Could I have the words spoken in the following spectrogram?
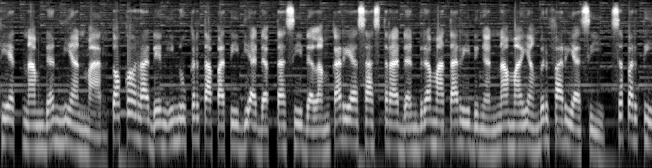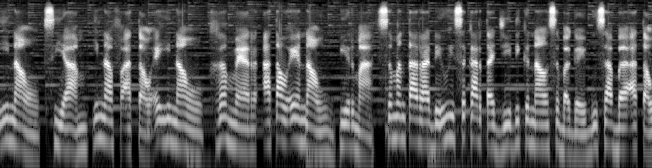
Vietnam dan Myanmar. Tokoh Raden Inu Kertapati diadaptasi dalam karya sastra dan drama tari dengan nama yang bervariasi, seperti Inau, Siam, Inaf atau Einau, Khmer, atau Enau, Birma. Sementara Dewi Sekartaji dikenal sebagai Busaba atau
